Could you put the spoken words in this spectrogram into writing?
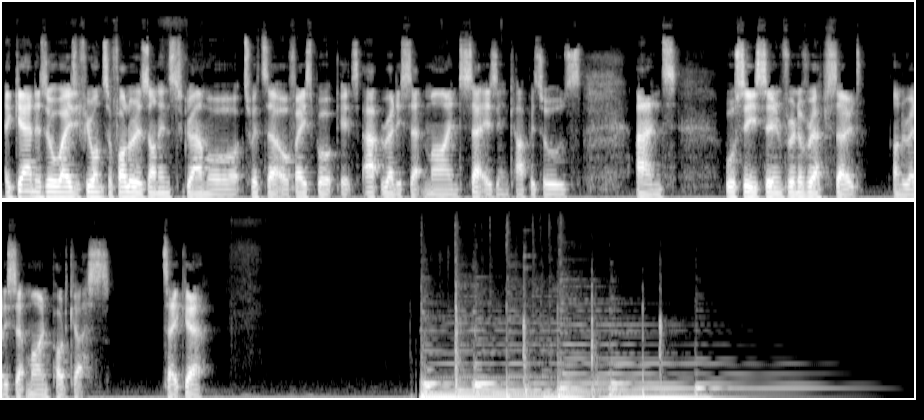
Again, as always, if you want to follow us on Instagram or Twitter or Facebook, it's at Ready Set Mind. Set is in capitals. And we'll see you soon for another episode on the Ready Set Mind podcast. Take care.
